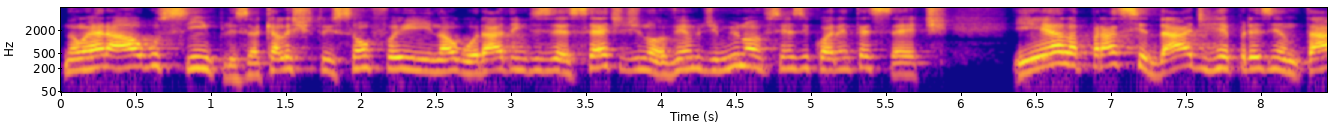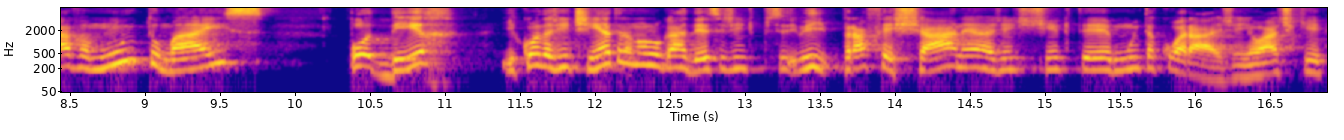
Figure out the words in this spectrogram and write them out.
não era algo simples. Aquela instituição foi inaugurada em 17 de novembro de 1947. E ela, para a cidade, representava muito mais poder. E quando a gente entra num lugar desse, a gente precisa. Para fechar, né, a gente tinha que ter muita coragem. Eu acho que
